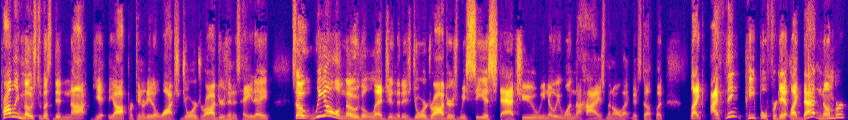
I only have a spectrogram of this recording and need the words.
probably most of us did not get the opportunity to watch George Rogers in his heyday. So we all know the legend that is George Rogers. We see his statue. We know he won the Heisman, all that good stuff. But like, I think people forget like that number,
